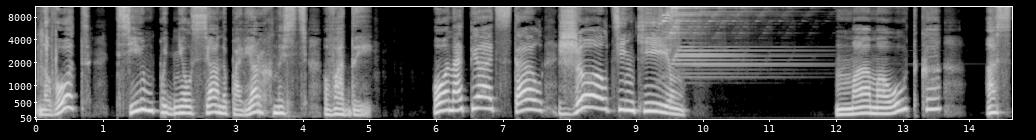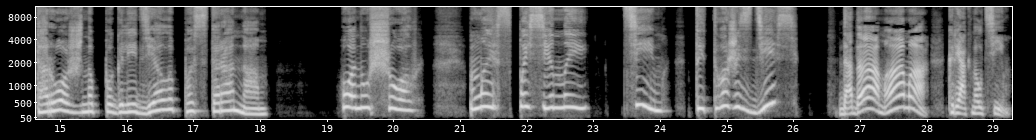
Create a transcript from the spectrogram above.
Но вот Тим поднялся на поверхность воды. Он опять стал желтеньким. Мама-утка осторожно поглядела по сторонам. Он ушел. Мы спасены. Тим, ты тоже здесь? Да-да, мама, крякнул Тим.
